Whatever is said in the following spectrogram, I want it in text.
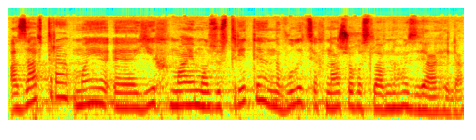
А завтра ми їх маємо зустріти на вулицях нашого славного Звягеля.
